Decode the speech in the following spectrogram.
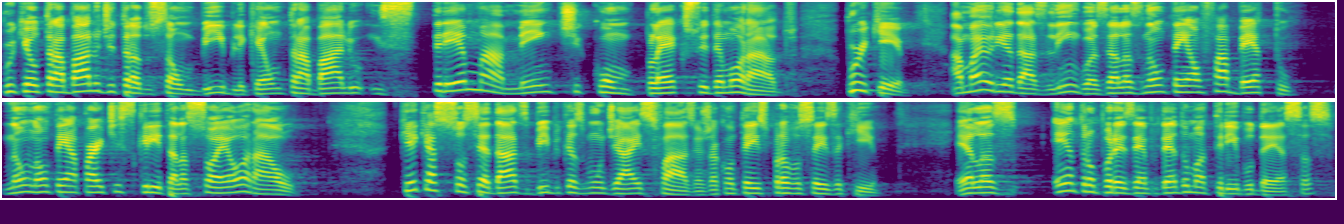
Porque o trabalho de tradução bíblica é um trabalho extremamente complexo e demorado. Por quê? A maioria das línguas, elas não tem alfabeto, não, não tem a parte escrita, ela só é oral. O que, que as sociedades bíblicas mundiais fazem? Eu já contei isso para vocês aqui. Elas entram, por exemplo, dentro de uma tribo dessas,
